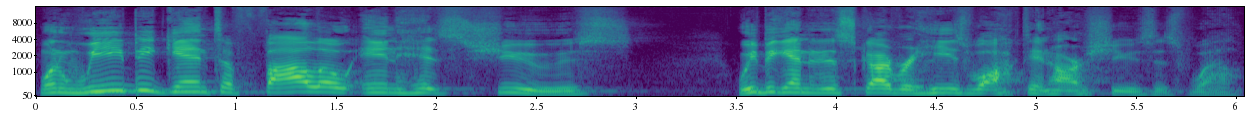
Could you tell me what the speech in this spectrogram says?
when we begin to follow in his shoes, we begin to discover he's walked in our shoes as well.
